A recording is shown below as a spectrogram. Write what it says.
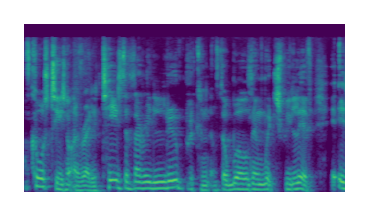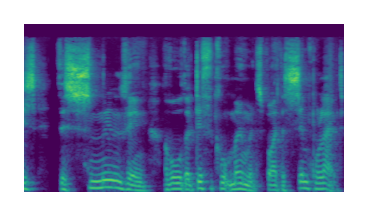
Of course, tea is not overrated. Tea is the very lubricant of the world in which we live. It is the smoothing of all the difficult moments by the simple act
